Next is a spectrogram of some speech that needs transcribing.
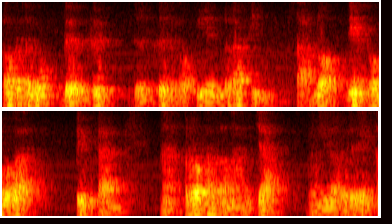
ขาก็จะลุกเดินขึ้น เดินขึ้นแล้วก็เพียนประทักษิณสามรอบเนี่ยก็เพราะว่าเป็นการอ่าเคารพพระสัมมาสัมพุทธเจ้าวันนี้เราก็จะได้ท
